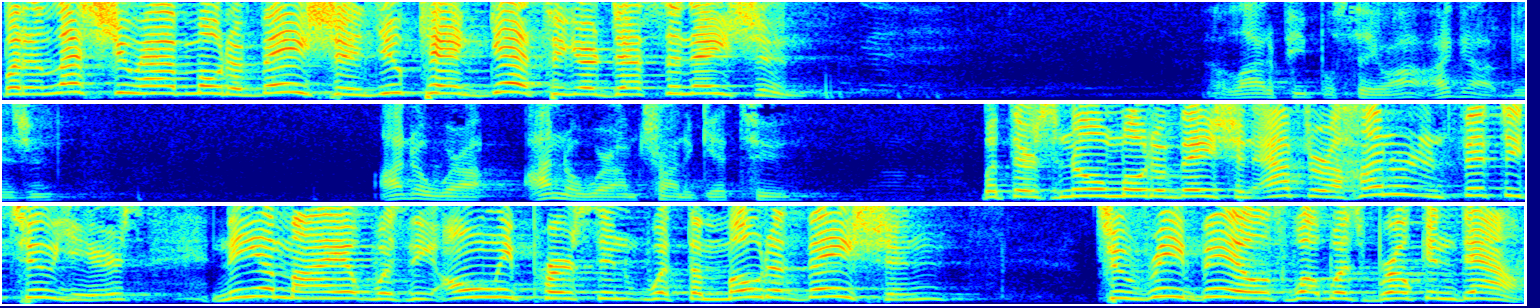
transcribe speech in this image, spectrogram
but unless you have motivation, you can't get to your destination. A lot of people say, well, I got vision. I know where I, I know where I'm trying to get to. But there's no motivation. After 152 years, Nehemiah was the only person with the motivation to rebuild what was broken down.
